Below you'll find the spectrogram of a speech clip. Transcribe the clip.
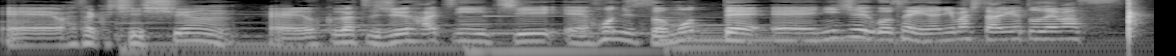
えー、私、しゅん、えー、6月18日、えー、本日をもって、えー、25歳になりました。ありがとうございます。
